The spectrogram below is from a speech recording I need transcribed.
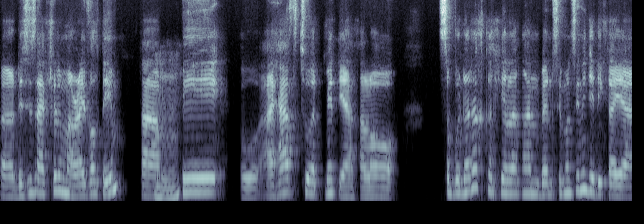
Uh, this is actually my rival team, tapi mm-hmm. uh, I have to admit ya kalau sebenarnya kehilangan Ben Simmons ini jadi kayak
